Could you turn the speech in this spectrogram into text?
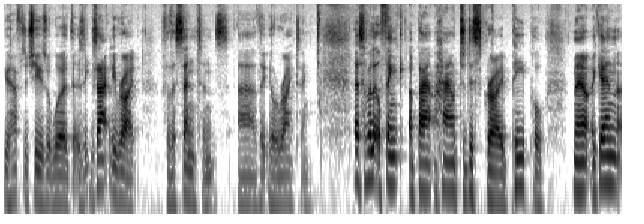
You have to choose a word that is exactly right for the sentence uh, that you're writing. Let's have a little think about how to describe people. Now, again,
